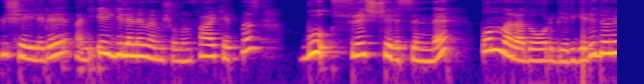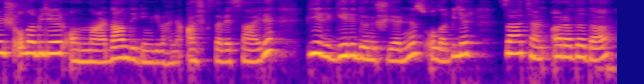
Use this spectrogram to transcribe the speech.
bir şeyleri hani ilgilenememiş olun fark etmez. Bu süreç içerisinde Bunlara doğru bir geri dönüş olabilir. Onlardan dediğim gibi hani aşksa vesaire bir geri dönüşleriniz olabilir. Zaten arada da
